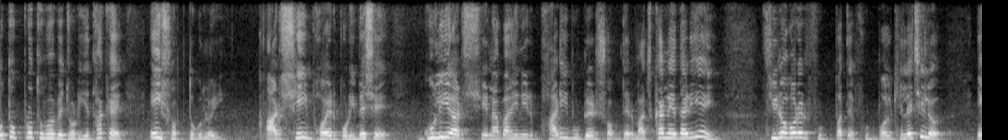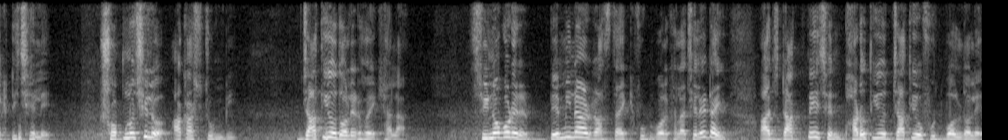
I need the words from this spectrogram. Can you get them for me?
ওতপ্রোতভাবে জড়িয়ে থাকে এই শব্দগুলোই। আর সেই ভয়ের পরিবেশে গুলি আর সেনাবাহিনীর ভারী বুটের শব্দের মাঝখানে দাঁড়িয়েই শ্রীনগরের ফুটপাতে ফুটবল খেলেছিল একটি ছেলে। স্বপ্ন ছিল আকাশচুম্বী, জাতীয় দলের হয়ে খেলা। শ্রীনগরের বেমিনার রাস্তায় ফুটবল খেলা ছেলেটাই আজ ডাক পেয়েছেন ভারতীয় জাতীয় ফুটবল দলে।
